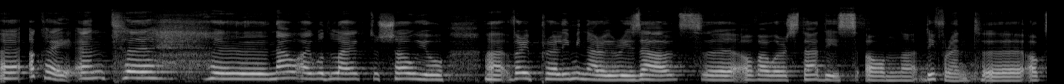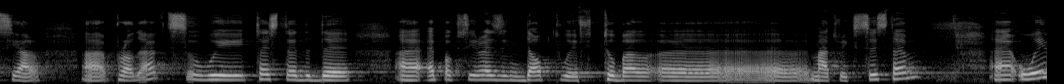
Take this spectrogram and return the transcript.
Uh, okay, and uh, uh, now I would like to show you uh, very preliminary results uh, of our studies on uh, different OCSiAl products. We tested the epoxy resin doped with TUBALL matrix system. Uh, we,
